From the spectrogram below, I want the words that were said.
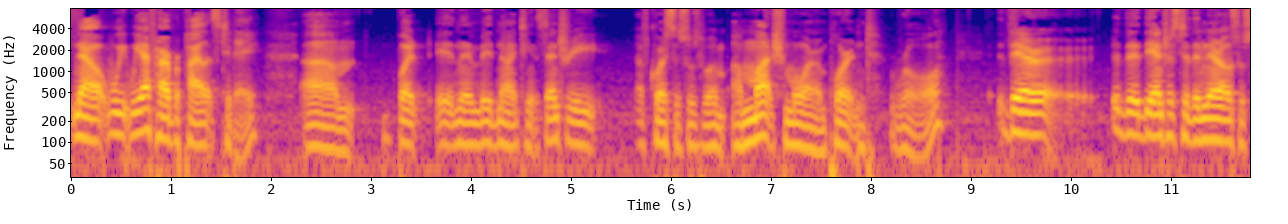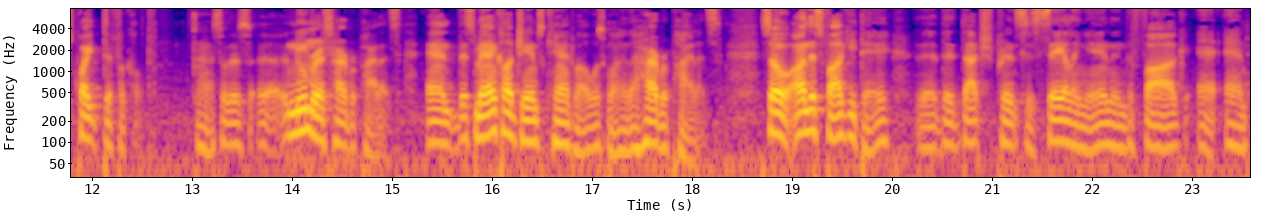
Now we we have harbor pilots today, um, but in the mid 19th century, of course, this was a much more important role. There, the the entrance to the Narrows was quite difficult. Uh, so there's uh, numerous harbor pilots, and this man called James Cantwell was one of the harbor pilots. So on this foggy day, the, the Dutch prince is sailing in in the fog, and, and,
